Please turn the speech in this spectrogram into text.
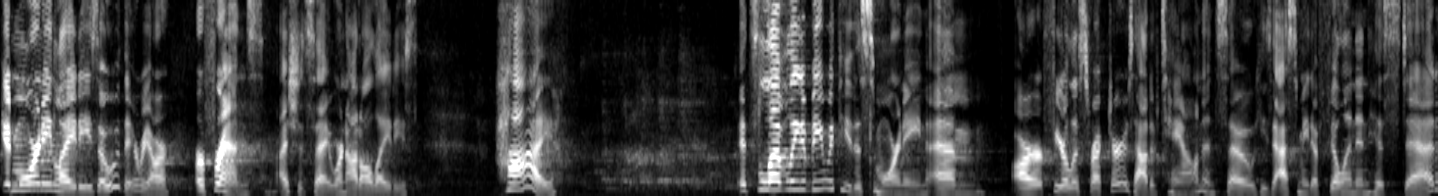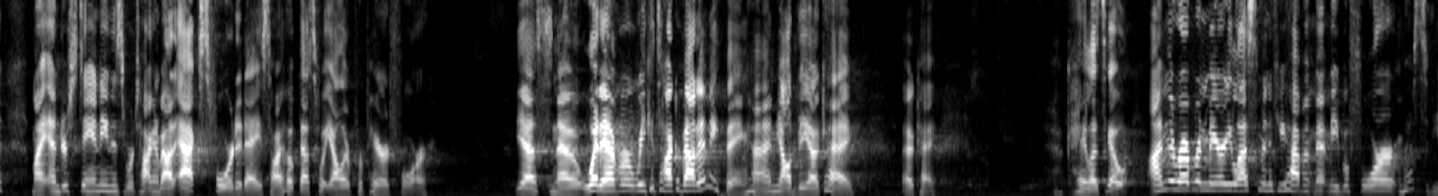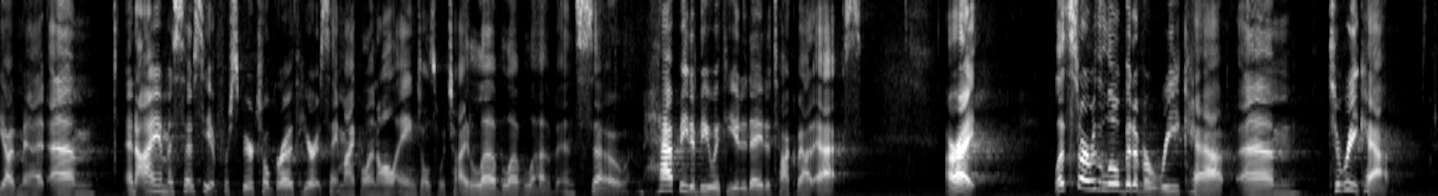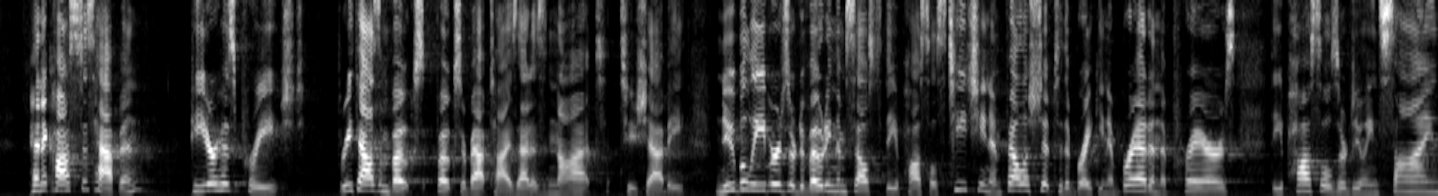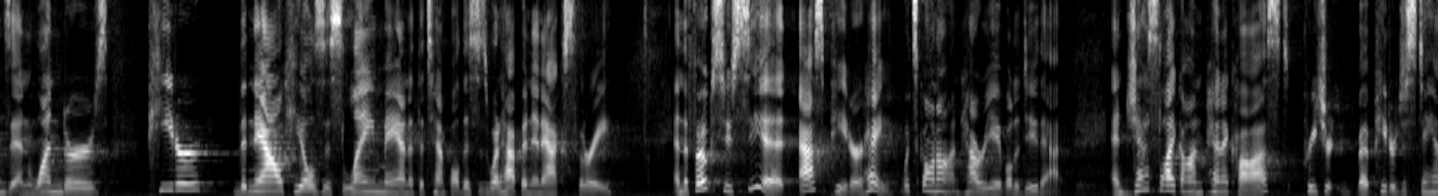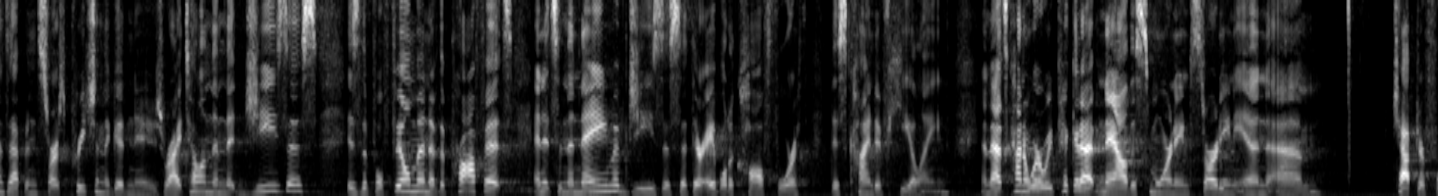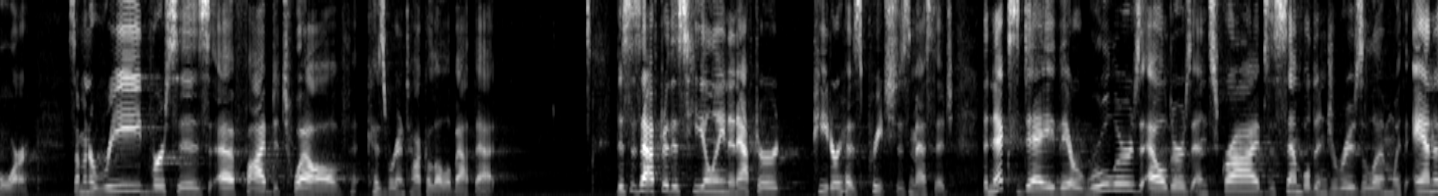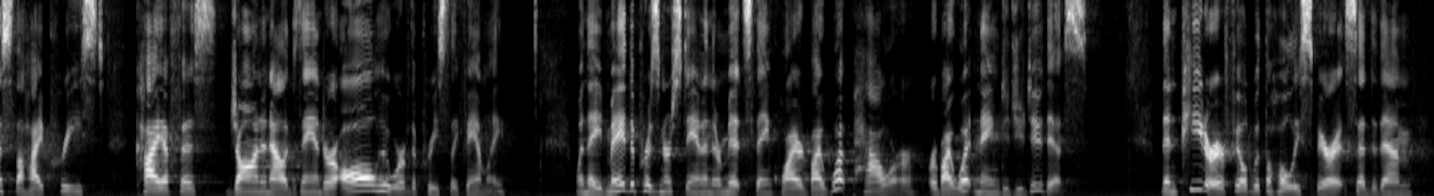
Good morning, ladies. Oh, there we are. Or friends, I should say. We're not all ladies. Hi. It's lovely to be with you this morning. Um, our fearless rector is out of town, and so he's asked me to fill in in his stead. My understanding is we're talking about Acts 4 today, so I hope that's what y'all are prepared for. Yes, no, whatever. We could talk about anything, huh? And y'all'd be okay. Okay. Okay, let's go. I'm the Reverend Mary Lessman. If you haven't met me before, most of you I've met. Um, and I am Associate for Spiritual Growth here at St. Michael and All Angels, which I love, love, love. And so I'm happy to be with you today to talk about Acts. All right, let's start with a little bit of a recap. Um, to recap, Pentecost has happened, Peter has preached, 3,000 folks, folks are baptized. That is not too shabby. New believers are devoting themselves to the apostles' teaching and fellowship, to the breaking of bread and the prayers. The apostles are doing signs and wonders. Peter that now heals this lame man at the temple. This is what happened in Acts 3. And the folks who see it ask Peter, Hey, what's going on? How are you able to do that? And just like on Pentecost, preacher, uh, Peter just stands up and starts preaching the good news, right? Telling them that Jesus is the fulfillment of the prophets, and it's in the name of Jesus that they're able to call forth this kind of healing. And that's kind of where we pick it up now this morning, starting in um, chapter 4. So I'm going to read verses uh, 5 to 12 because we're going to talk a little about that. This is after this healing and after Peter has preached his message. The next day, their rulers, elders, and scribes assembled in Jerusalem with Annas the high priest, Caiaphas, John, and Alexander, all who were of the priestly family. When they had made the prisoners stand in their midst, they inquired, By what power or by what name did you do this? Then Peter, filled with the Holy Spirit, said to them,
